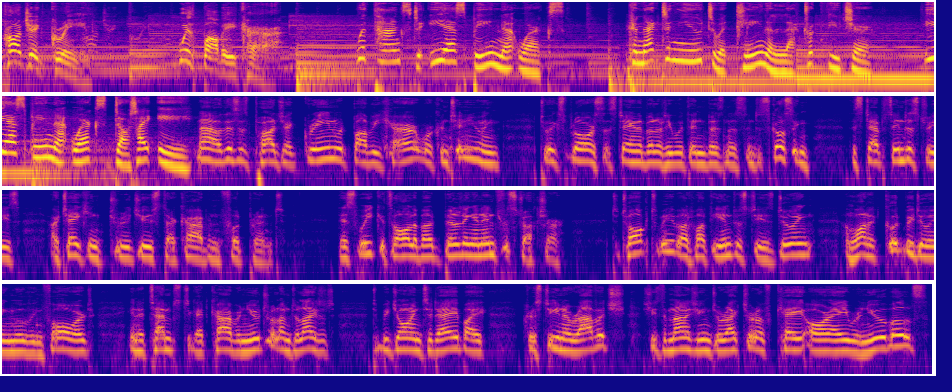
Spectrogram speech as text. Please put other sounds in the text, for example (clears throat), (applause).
Project Green with Bobby Kerr. With thanks to ESB Networks, connecting you to a clean electric future. ESBnetworks.ie. Now, this is Project Green with Bobby Kerr. We're continuing to explore sustainability within business and discussing the steps industries are taking to reduce their carbon footprint. This week, it's all about building an infrastructure. To talk to me about what the industry is doing and what it could be doing moving forward in attempts to get carbon neutral, I'm delighted to be joined today by Christina Ravitch. She's the Managing Director of KRA Renewables.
